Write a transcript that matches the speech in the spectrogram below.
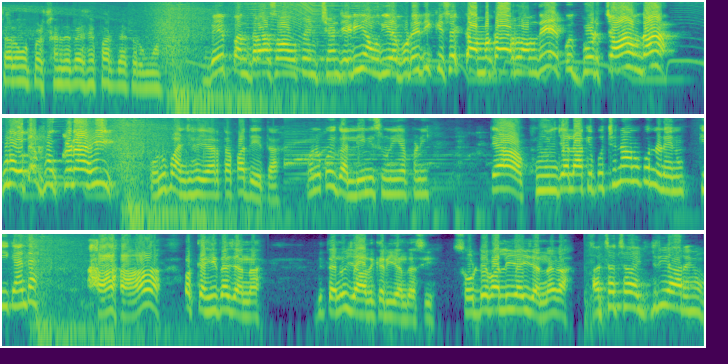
ਚਲੋ ਮੈਂ ਪਰਸਨ ਦੇ ਪੈਸੇ ਭਰ ਦਿਆ ਕਰੂੰਗਾ। ਵੇ 1500 ਪੈਨਸ਼ਨ ਜਿਹੜੀ ਆਉਂਦੀ ਆ ਬੁੜੇ ਦੀ ਕਿਸੇ ਕੰਮਕਾਰ ਲਾਉਂਦੇ ਕੋਈ ਗੁੜ ਚਾਹ ਆਉਂਦਾ ਹੁਣ ਉਹ ਤੇ ਫੂਕਣਾ ਹੀ। ਉਹਨੂੰ 5000 ਤਾਂ ਆਪਾਂ ਦੇਤਾ। ਉਹਨੇ ਕੋਈ ਗੱਲ ਹੀ ਨਹੀਂ ਸੁਣੀ ਆਪਣੀ। ਤੇ ਆ ਫੋਨ ਜਾ ਲਾ ਕੇ ਪੁੱਛਣਾ ਉਹਨੂੰ ਭੁੰਨਣੇ ਨੂੰ ਕੀ ਕਹਿੰਦਾ? ਹਾਂ ਹਾਂ ਉਹ ਕਹੀ ਤਾਂ ਜਾਨਾ ਵੀ ਤੈਨੂੰ ਯਾਦ ਕਰੀ ਜਾਂਦਾ ਸੀ। ਸੋਡੇ ਵਾਲੀ ਆਈ ਜਾਨਾਗਾ ਅੱਛਾ ਅੱਛਾ ਇੱਧਰ ਹੀ ਆ ਰਹੇ ਹੋ।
